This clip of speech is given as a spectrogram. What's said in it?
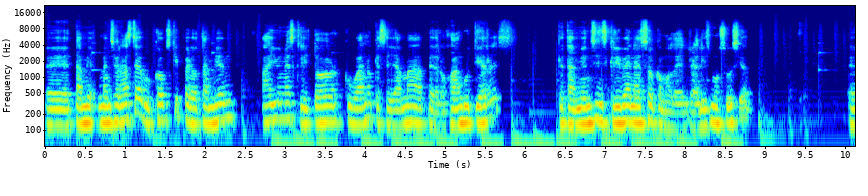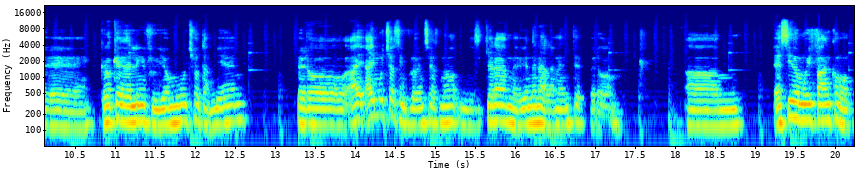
Eh, también mencionaste a Bukowski, pero también hay un escritor cubano que se llama Pedro Juan Gutiérrez, que también se inscribe en eso como del realismo sucio. Eh, creo que él influyó mucho también, pero hay, hay, muchas influencias, ¿no? Ni siquiera me vienen a la mente, pero he sido muy fan como,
